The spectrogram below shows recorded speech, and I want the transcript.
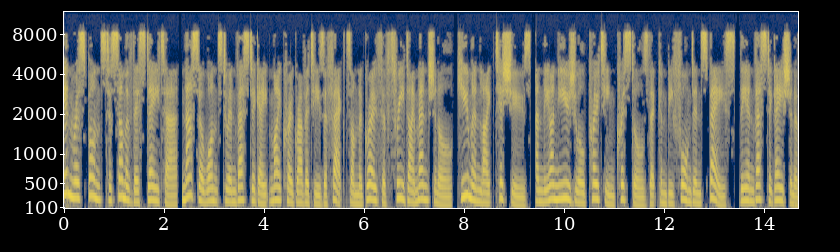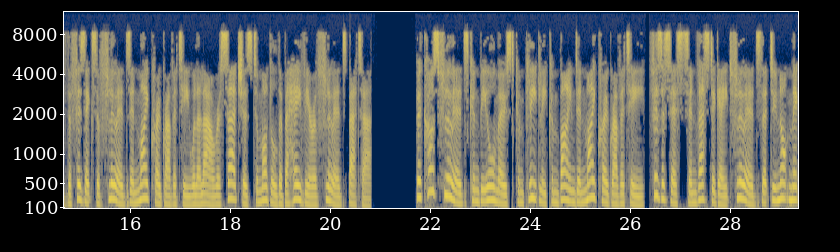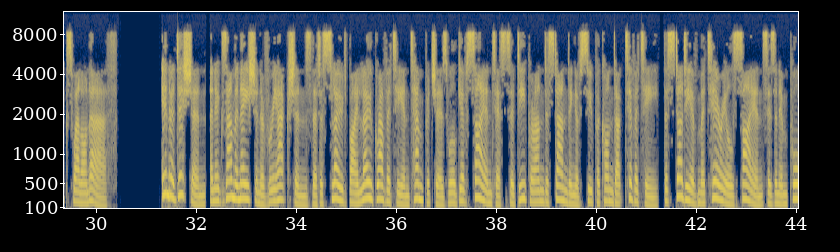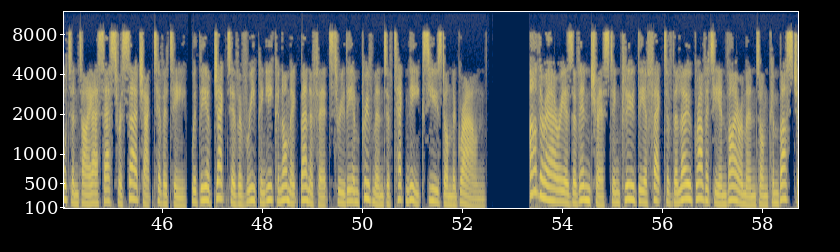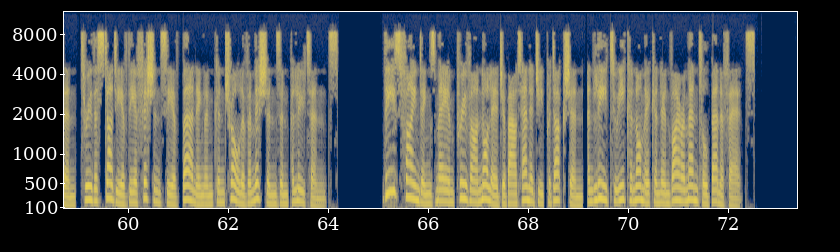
In response to some of this data, NASA wants to investigate microgravity's effects on the growth of three-dimensional, human-like tissues, and the unusual protein crystals that can be formed in space. The investigation of the physics of fluids in microgravity will allow researchers to model the behavior of fluids better. Because fluids can be almost completely combined in microgravity, physicists investigate fluids that do not mix well on Earth. In addition, an examination of reactions that are slowed by low gravity and temperatures will give scientists a deeper understanding of superconductivity. The study of materials science is an important ISS research activity, with the objective of reaping economic benefits through the improvement of techniques used on the ground. Other areas of interest include the effect of the low-gravity environment on combustion, through the study of the efficiency of burning and control of emissions and pollutants. These findings may improve our knowledge about energy production, and lead to economic and environmental benefits.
